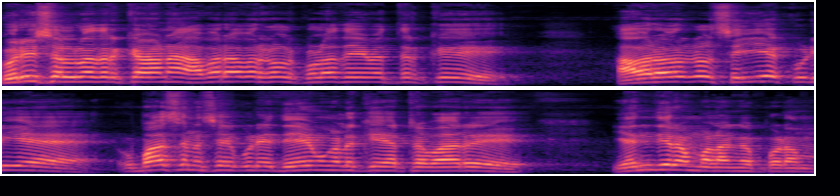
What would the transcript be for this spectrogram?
குறி சொல்வதற்கான அவரவர்கள் குலதெய்வத்திற்கு அவரவர்கள் செய்யக்கூடிய உபாசனை செய்யக்கூடிய தெய்வங்களுக்கு ஏற்றவாறு எந்திரம் வழங்கப்படும்.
